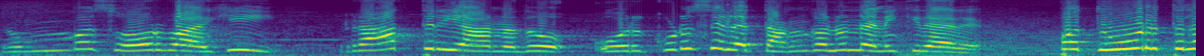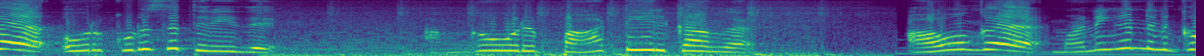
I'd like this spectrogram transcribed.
ரொம்ப சோர்வாகி ராத்திரி ஆனதோ ஒரு குடிசையில தங்கணும்னு நினைக்கிறாரு. இப்போ தூரத்துல ஒரு குடிசை தெரியுது. அங்க ஒரு பாட்டி இருக்காங்க. அவங்க மணிகண்டனுக்கு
